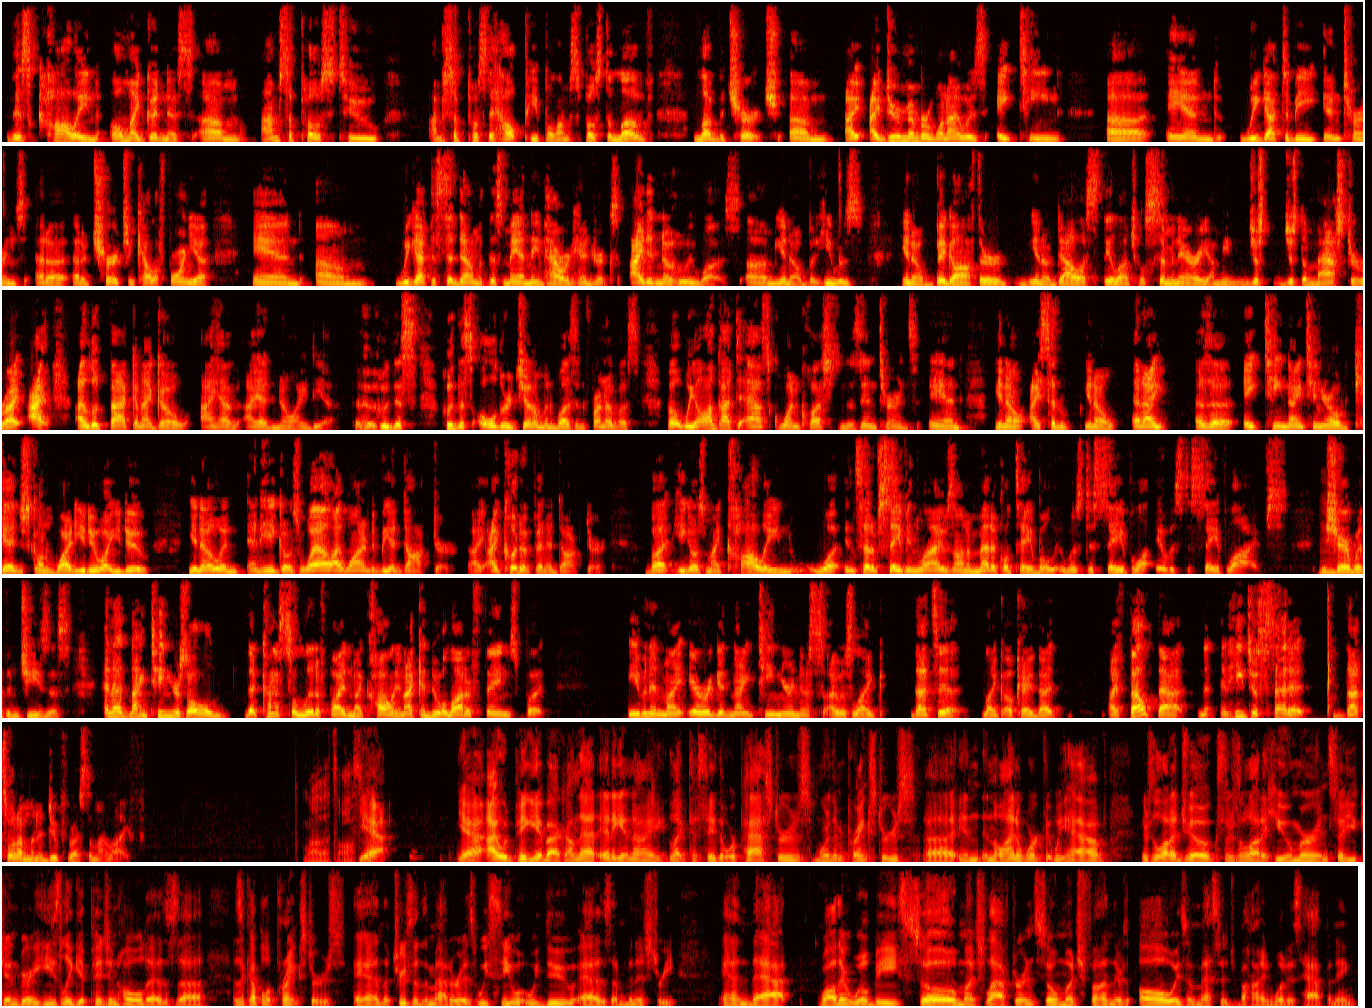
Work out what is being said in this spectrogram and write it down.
this calling, oh my goodness, um, I'm supposed to. I'm supposed to help people. I'm supposed to love love the church. Um, I, I do remember when I was 18, uh, and we got to be interns at a at a church in California, and um, we got to sit down with this man named Howard Hendricks. I didn't know who he was, um, you know, but he was, you know, big author, you know, Dallas Theological Seminary. I mean, just just a master, right? I I look back and I go, I have I had no idea who this who this older gentleman was in front of us but we all got to ask one question as interns and you know i said you know and i as a 18 19 year old kid just going why do you do what you do you know, and, and he goes, well, I wanted to be a doctor. I, I could have been a doctor, but he goes, my calling, what instead of saving lives on a medical table, it was to save, it was to save lives, to mm. share with him Jesus. And at 19 years old, that kind of solidified my calling. I could do a lot of things, but even in my arrogant 19 yearness, I was like, that's it. Like, okay, that I felt that, and he just said it. That's what I'm going to do for the rest of my life. Wow, that's awesome. Yeah, yeah, I would piggyback on that. Eddie and I like to say that we're pastors more than pranksters. Uh, in in the line of work that we have, there's a lot of jokes, there's a lot of humor, and so you can very easily get pigeonholed as uh, as a couple of pranksters. And the truth of the matter is, we see what we do as a ministry, and that while there will be so much laughter and so much fun, there's always a message behind what is happening.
